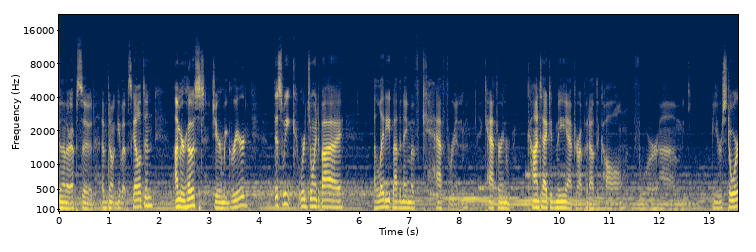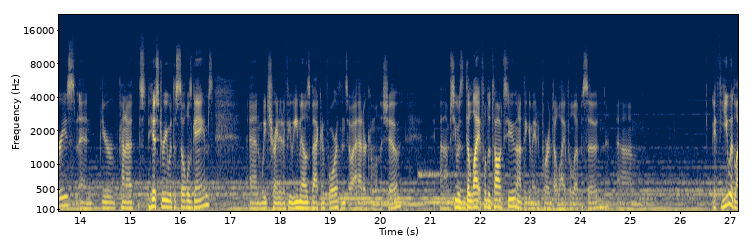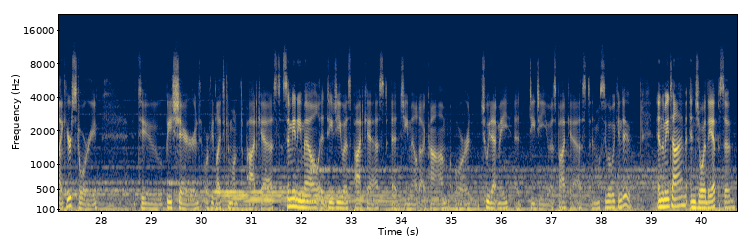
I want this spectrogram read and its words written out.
Another episode of Don't Give Up Skeleton. I'm your host, Jeremy Greer. This week, we're joined by a lady by the name of Katherine. Katherine contacted me after I put out the call for um, your stories and your kind of history with the Souls games. And we traded a few emails back and forth, and so I had her come on the show. Um, she was delightful to talk to, and I think it made it for a delightful episode. Um, if you would like your story to be shared, or if you'd like to come on to the podcast, send me an email at dguspodcast at gmail.com or tweet at me at dguspodcast, and we'll see what we can do. In the meantime, enjoy the episode.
